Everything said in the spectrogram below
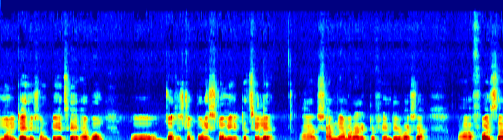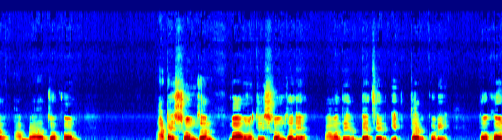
মনিটাইজেশন পেয়েছে এবং ও যথেষ্ট পরিশ্রমী একটা ছেলে। আর সামনে আমার আরেকটা ফ্রেন্ডের বাসা ফয়সাল। আমরা যখন আঠাইশ রমজান বা উনত্রিশ রমজানে আমাদের ব্যাচের ইফতার করি, তখন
